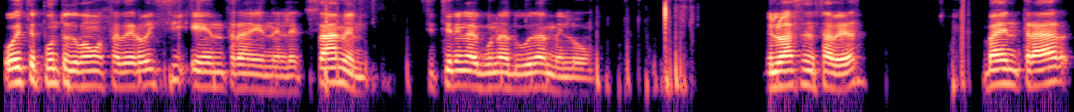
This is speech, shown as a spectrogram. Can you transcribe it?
o este punto que vamos a ver hoy sí entra en el examen. Si tienen alguna duda, me lo, me lo hacen saber. Va a entrar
